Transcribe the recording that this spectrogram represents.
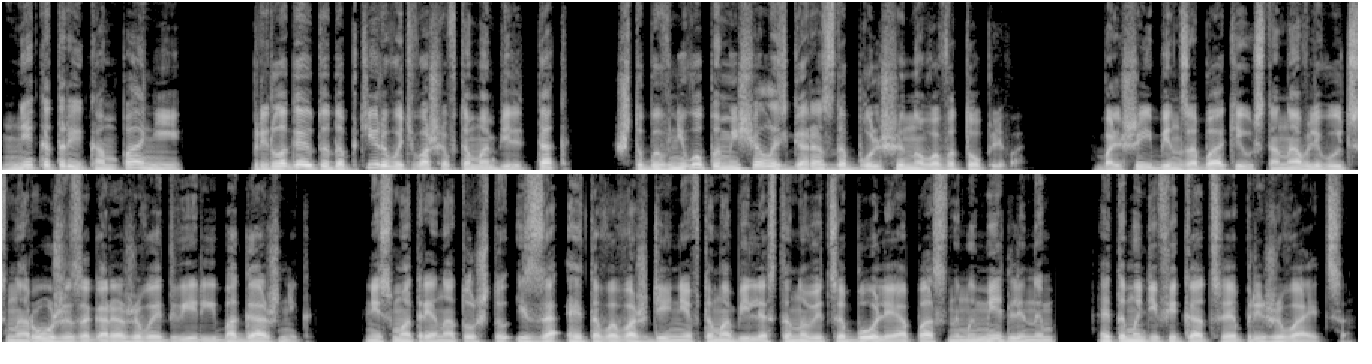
Некоторые компании предлагают адаптировать ваш автомобиль так, чтобы в него помещалось гораздо больше нового топлива. Большие бензобаки устанавливают снаружи, загораживая двери и багажник. Несмотря на то, что из-за этого вождение автомобиля становится более опасным и медленным, эта модификация приживается.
